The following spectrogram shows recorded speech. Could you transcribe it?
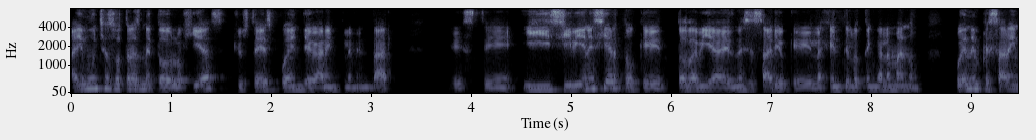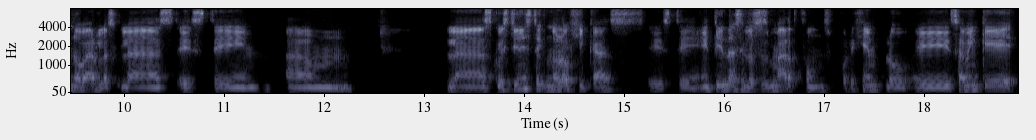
hay muchas otras metodologías que ustedes pueden llegar a implementar. Este, y si bien es cierto que todavía es necesario que la gente lo tenga a la mano, pueden empezar a innovar las, las este, las cuestiones tecnológicas, este, entiéndase los smartphones, por ejemplo, eh, saben que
